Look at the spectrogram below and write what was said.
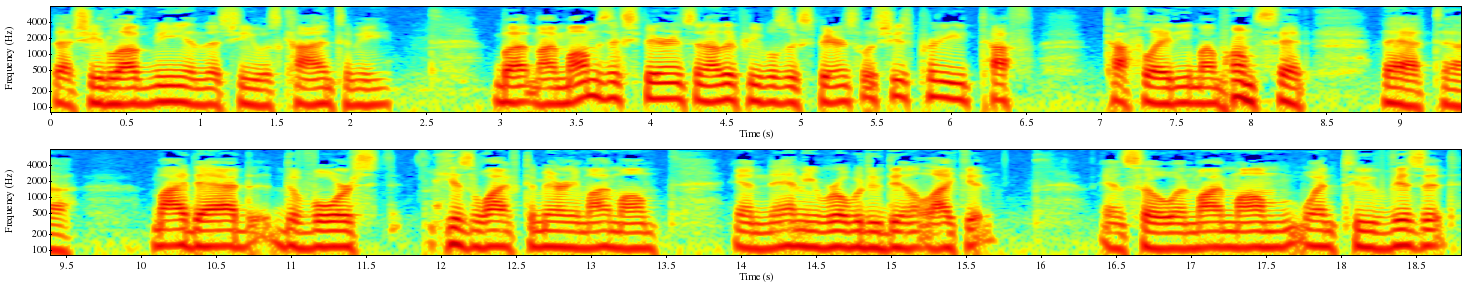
that she loved me and that she was kind to me. But my mom's experience and other people's experience was she's pretty tough, tough lady. My mom said that uh, my dad divorced his wife to marry my mom, and Nanny Robidoux didn't like it. And so when my mom went to visit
